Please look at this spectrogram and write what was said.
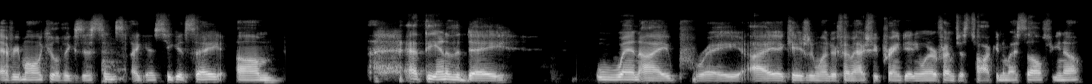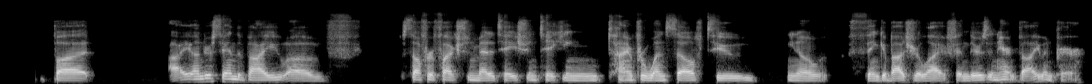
every molecule of existence, I guess you could say. Um, at the end of the day, when I pray, I occasionally wonder if I'm actually praying to anyone or if I'm just talking to myself, you know. But I understand the value of self reflection, meditation, taking time for oneself to, you know, think about your life. And there's inherent value in prayer,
